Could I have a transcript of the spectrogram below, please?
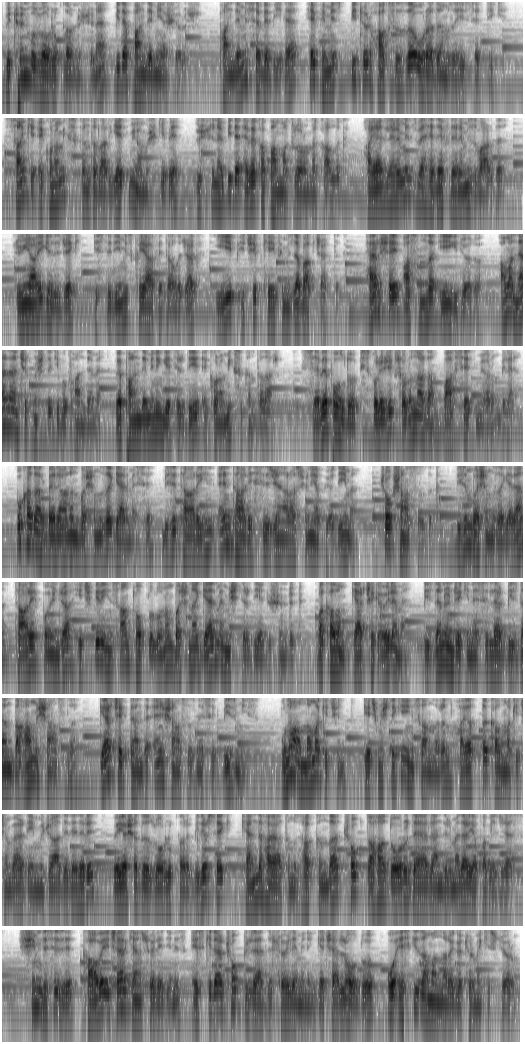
Bütün bu zorlukların üstüne bir de pandemi yaşıyoruz. Pandemi sebebiyle hepimiz bir tür haksızlığa uğradığımızı hissettik. Sanki ekonomik sıkıntılar yetmiyormuş gibi üstüne bir de eve kapanmak zorunda kaldık. Hayallerimiz ve hedeflerimiz vardı. Dünyayı gezecek, istediğimiz kıyafeti alacak, yiyip içip keyfimize bakacaktık. Her şey aslında iyi gidiyordu. Ama nereden çıkmıştı ki bu pandemi ve pandeminin getirdiği ekonomik sıkıntılar? Sebep olduğu psikolojik sorunlardan bahsetmiyorum bile. Bu kadar belanın başımıza gelmesi bizi tarihin en talihsiz jenerasyonu yapıyor değil mi? Çok şanssızlık. Bizim başımıza gelen tarih boyunca hiçbir insan topluluğunun başına gelmemiştir diye düşündük. Bakalım gerçek öyle mi? Bizden önceki nesiller bizden daha mı şanslı? Gerçekten de en şanssız nesil biz miyiz? Bunu anlamak için geçmişteki insanların hayatta kalmak için verdiği mücadeleleri ve yaşadığı zorlukları bilirsek kendi hayatımız hakkında çok daha doğru değerlendirmeler yapabileceğiz. Şimdi sizi kahve içerken söylediğiniz eskiler çok güzeldi söyleminin geçerli olduğu o eski zamanlara götürmek istiyorum.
